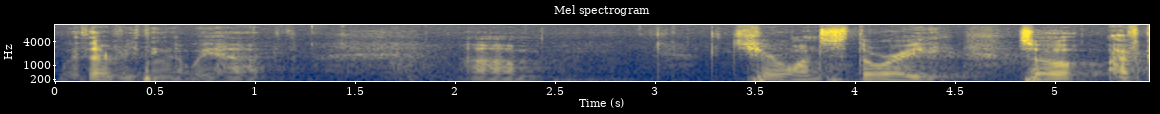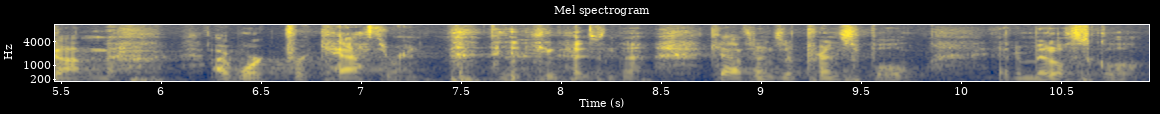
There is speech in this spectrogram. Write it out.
with everything that we have. Um, share one story. So I've gotten, I worked for Catherine. you guys know, Catherine's a principal at a middle school,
